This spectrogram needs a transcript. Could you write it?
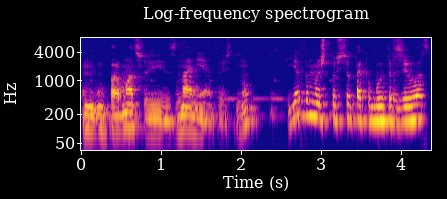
информацию и знания, то есть, ну, я думаю, что все так и будет развиваться.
